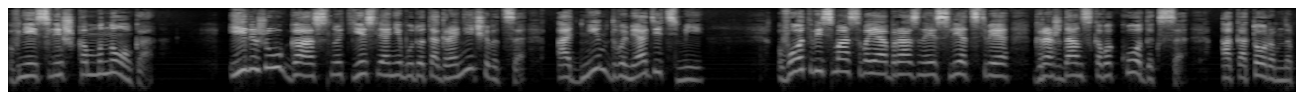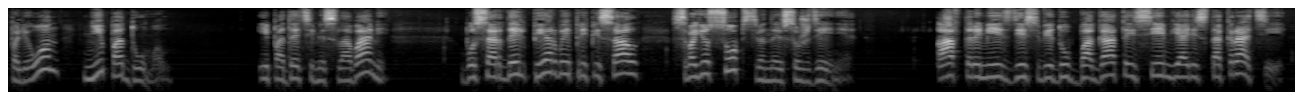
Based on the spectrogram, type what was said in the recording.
в ней слишком много, или же угаснуть, если они будут ограничиваться одним-двумя детьми. Вот весьма своеобразное следствие гражданского кодекса, о котором Наполеон не подумал. И под этими словами Бусардель первый приписал свое собственное суждение. Автор имеет здесь в виду богатые семьи аристократии —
